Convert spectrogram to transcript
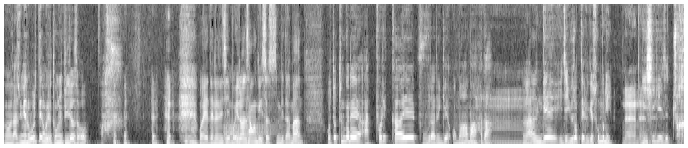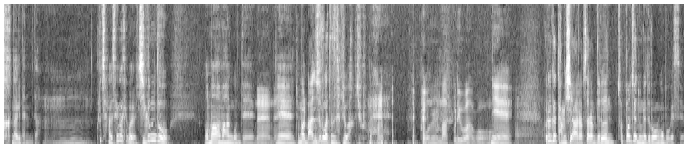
어, 나중에는 올 때는 오히려 돈을 빌려서 와야 되는 이제 뭐 이런 상황도 있었습니다만 어떻든 간에 아프리카의 부라는 게 어마어마하다 라는 음. 게 이제 유럽 대륙의 소문이 네네. 이 시기에 이제 쫙 나게 됩니다. 음. 그렇잖아요. 생각해봐요. 지금도 어마어마한 건데, 네네. 예, 정말 만수르 같은 사람이 와가지고, 돈을 막 뿌리고 하고. 예. 어. 그러니까 당시 아랍 사람들은 첫 번째 눈에 들어오는 건 뭐겠어요?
